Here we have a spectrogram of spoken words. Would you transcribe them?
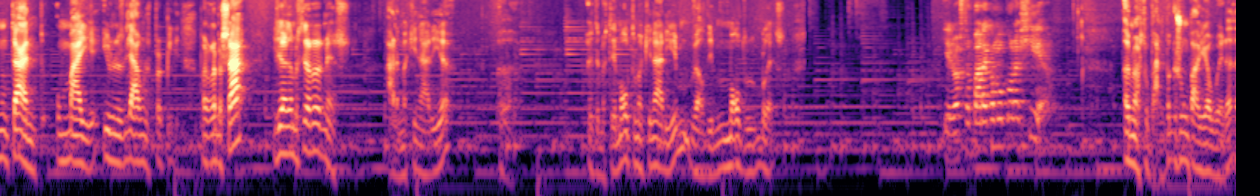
un tant, un maia i unes llaunes per, per rebassar i ja no m'estic res més. Ara maquinària, eh, de meter molta maquinària, vol dir molt doblers. I el vostre pare com ho coneixia? El nostre pare, perquè son pare ja ho era.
